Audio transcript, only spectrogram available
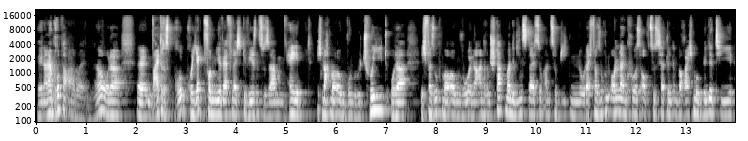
in einer Gruppe arbeiten. Ja? Oder äh, ein weiteres Pro Projekt von mir wäre vielleicht gewesen zu sagen, hey, ich mache mal irgendwo ein Retreat oder ich versuche mal irgendwo in einer anderen Stadt meine Dienstleistung anzubieten oder ich versuche einen Online-Kurs aufzusetteln im Bereich Mobility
